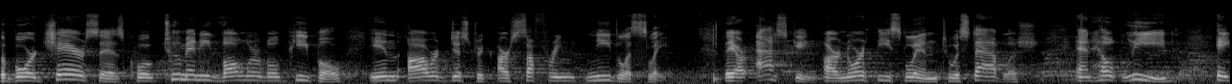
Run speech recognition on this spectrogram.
The board chair says, quote, too many vulnerable people in our district are suffering needlessly. They are asking our Northeast LHIN to establish and help lead a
